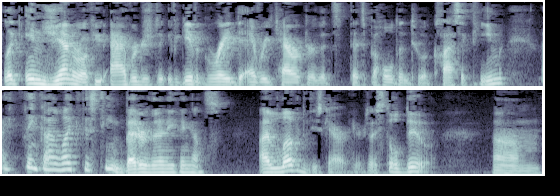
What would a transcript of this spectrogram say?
like in general, if you averaged, if you gave a grade to every character that's, that's beholden to a classic team, I think I like this team better than anything else. I loved these characters. I still do. Um,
